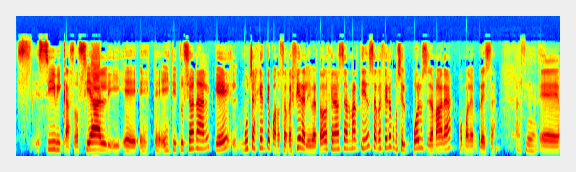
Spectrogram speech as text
cívica, social y, eh, este, e institucional que mucha gente cuando se refiere a Libertador General San Martín se refiere como si el pueblo se llamara como la empresa. Así es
